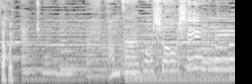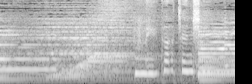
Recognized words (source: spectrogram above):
再会。手心里，你的真心。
